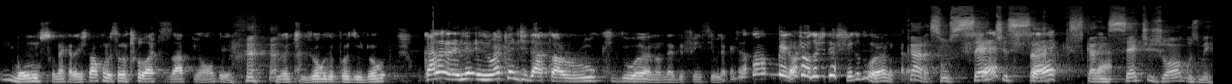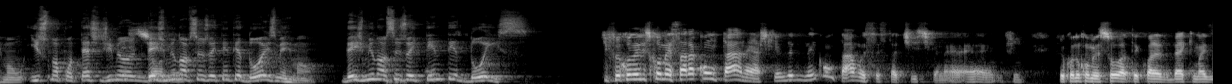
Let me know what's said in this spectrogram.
um monstro, né, cara? A gente tava conversando pelo WhatsApp ontem, durante o jogo, depois do jogo. O cara, ele, ele, não é candidato a Rook do ano, né, defensivo. Ele é candidato a melhor jogador de defesa do ano, cara. Cara, são sete, sete sacks, cara, cara, em sete jogos, meu irmão. Isso não acontece de, desde 1982, meu irmão. Desde 1982. Que foi quando eles começaram a contar, né? Acho que eles nem contavam essa estatística, né? É, enfim, foi quando começou a ter quarterback mais.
